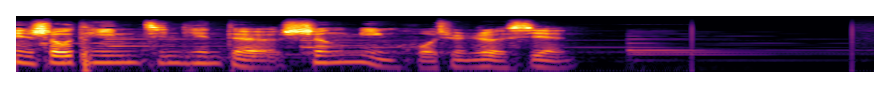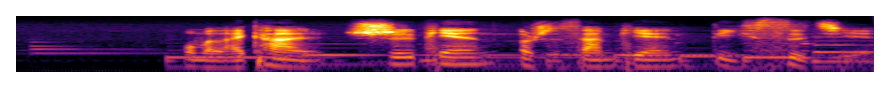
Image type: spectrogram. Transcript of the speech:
迎收听今天的生命活泉热线。我们来看诗篇二十三篇第四节：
